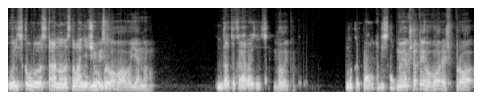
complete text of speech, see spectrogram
військового стану на основании Не чего было? військового, а воєнного. Да какая разница? Велика. Ну какая? Объясни. Ну, якщо ти говориш про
